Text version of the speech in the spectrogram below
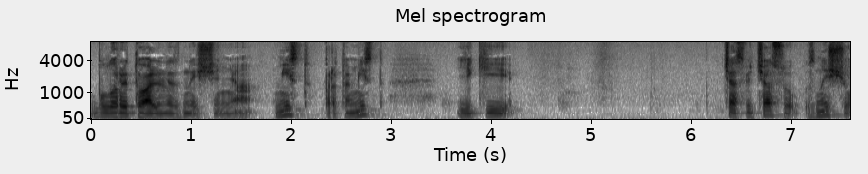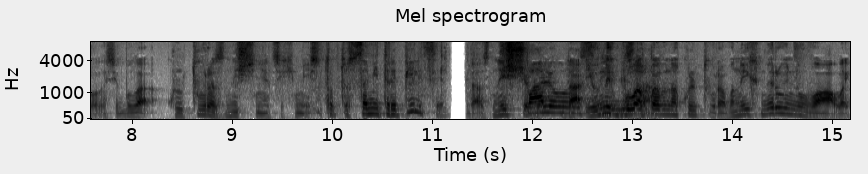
було ритуальне знищення міст, протоміст, які час від часу знищувалися. Була культура знищення цих міст. Тобто самі трипільці Да, знищували. Да, і у них була міста. певна культура. Вони їх не руйнували,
